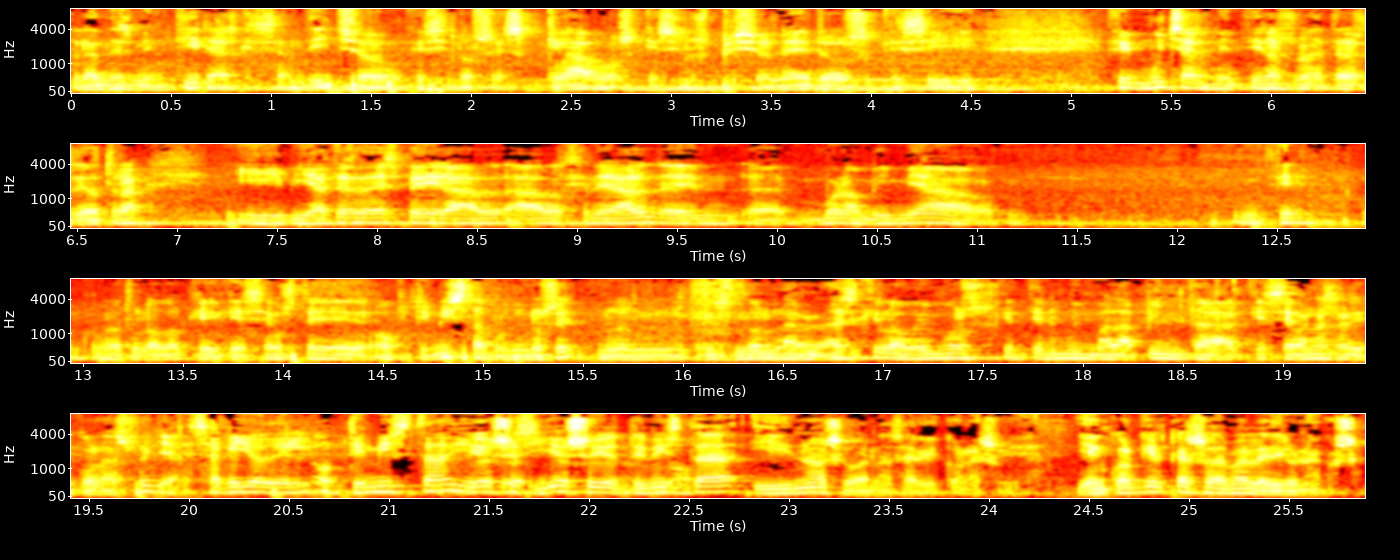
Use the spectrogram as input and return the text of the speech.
grandes mentiras que se han dicho, que si los esclavos, que si los prisioneros, que si... En fin, muchas mentiras una detrás de otra. Y, antes de despedir al, general, bueno, a mí me ha en fin, congratulado que, que sea usted optimista, porque no sé, la verdad es que lo vemos que tiene muy mala pinta, que se van a salir con la suya. Es aquello del optimista y yo, soy, yo soy optimista y no se van a salir con la suya. Y en cualquier caso, además le diré una cosa.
